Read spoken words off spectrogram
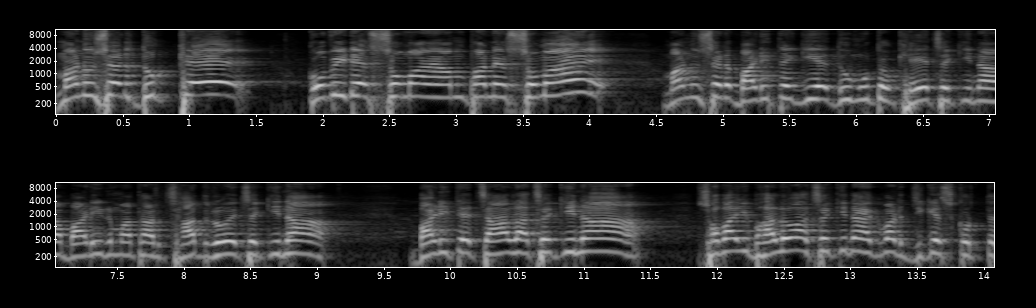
মানুষের দুঃখে, কোভিডের সময়, আমফানের সময় মানুষের বাড়িতে গিয়ে দুমুঠো খেয়েছে কিনা, বাড়ির মাথার ছাদ রয়েছে কিনা, বাড়িতে চাল আছে কিনা, সবাই ভালো আছে কিনা একবার জিজ্ঞেস করতে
